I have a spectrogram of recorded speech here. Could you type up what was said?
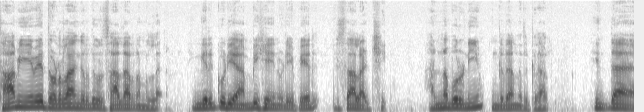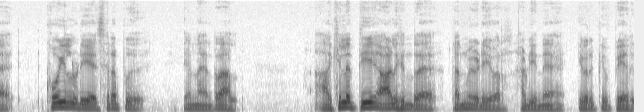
சாமியவே தொடலாங்கிறது ஒரு சாதாரணம் இல்லை இங்கே இருக்கக்கூடிய அம்பிகையினுடைய பேர் விசாலாட்சி. அன்னபூரணியும் இங்கே தான் இருக்கிறார். இந்த கோயிலுடைய சிறப்பு என்னென்றால் அகிலத்தையே ஆளுகின்ற தன்மையுடையவர் அப்படின்னு இவருக்கு பேர்.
